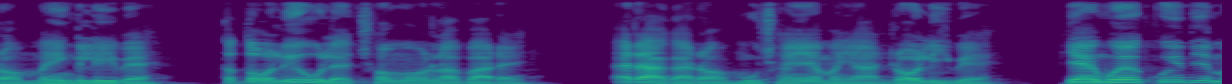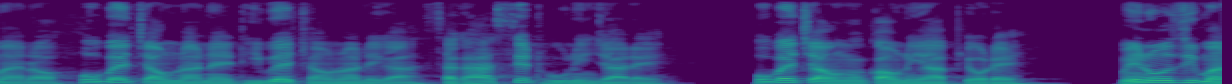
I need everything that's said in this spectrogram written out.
တော့မိန်းကလေးပဲ တော်တော်လေးကိုလည်းချောမောလာပါတယ်အဲ့ဒါကတော့မူချန်ရဲ့မယားလော်လီပဲပြန်ပွဲကွင်းပြစ်မှာတော့ဟိုဘက်ကြောင်သားနဲ့ဒီဘက်ကြောင်သားတွေကစကားစစ်ထိုးနေကြတယ်။ဟိုဘက်ကြောင်ကကောင်တွေကပြောတယ်။မင်းတို့စီမှာ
